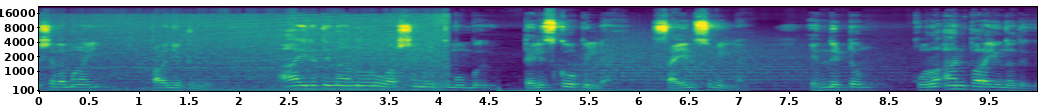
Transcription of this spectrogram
വിശദമായി പറഞ്ഞിട്ടുണ്ട്. ആയിരത്തി നാനൂറ് വർഷങ്ങൾക്ക് മുമ്പ് ടെലിസ്കോപ്പില്ല സയൻസുമില്ല. എന്നിട്ടും ഖുർആൻ പറയുന്നത്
